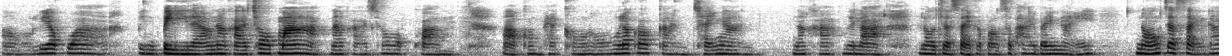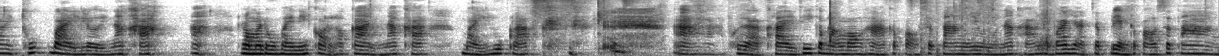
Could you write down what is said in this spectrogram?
เอ่อเรียกว่า เป็นปีแล้วนะคะชอบมากนะคะชอบความคอมแพคของน้องแล้วก็การใช้งานนะคะ เวลาเราจะใส่กระเป๋าสะพายใบไหน น้องจะใส่ได้ทุกใบเลยนะคะอะเรามาดูใบนี้ก่อนแล้วกันนะคะ ใบลูกรักอ่าเผื่อใครที่กำลังมองหากระเป๋าสตางค์อยู่นะคะ หรือว่าอยากจะเปลี่ยนกระเป๋าสตางค์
